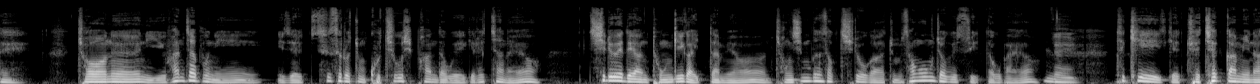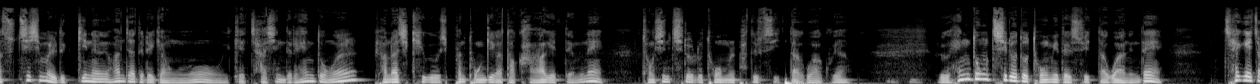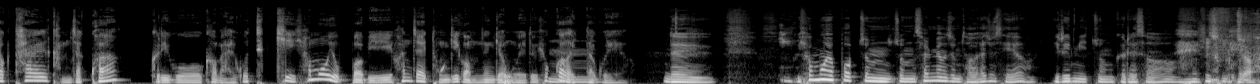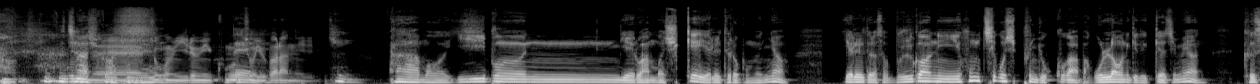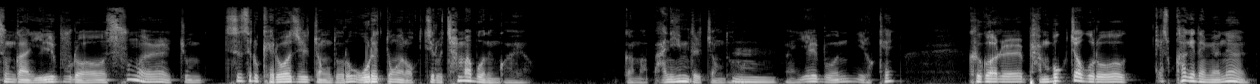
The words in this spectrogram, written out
네. 저는 이 환자분이 이제 스스로 좀 고치고 싶어 한다고 얘기를 했잖아요. 치료에 대한 동기가 있다면 정신분석 치료가 좀 성공적일 수 있다고 봐요. 네. 특히 이게 죄책감이나 수치심을 느끼는 환자들의 경우 이렇게 자신들의 행동을 변화시키고 싶은 동기가 더 강하기 때문에 정신치료로 도움을 받을 수 있다고 하고요. 그리고 행동치료도 도움이 될 수 있다고 하는데 체계적 탈감작화 그리고 그거 말고 특히 혐오요법이 환자의 동기가 없는 경우에도 효과가 음. 있다고 해요. 네. 혐오요법 좀, 좀 설명 좀 더 해주세요. 이름이 좀 그래서. 좀 궁금해하실 것 네, 같은데. 조금 이름이 궁금증 네. 유발하는 이름이죠. 아, 뭐, 이분 예로 한번 쉽게 예를 들어보면요. 예를 들어서 물건이 훔치고 싶은 욕구가 막 올라오는 게 느껴지면 그 순간 일부러 숨을 좀 스스로 괴로워질 정도로 오랫동안 억지로 참아보는 거예요. 그러니까 막 많이 힘들 정도로. 음, 1분 이렇게. 그거를 반복적으로 계속 하게 되면은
